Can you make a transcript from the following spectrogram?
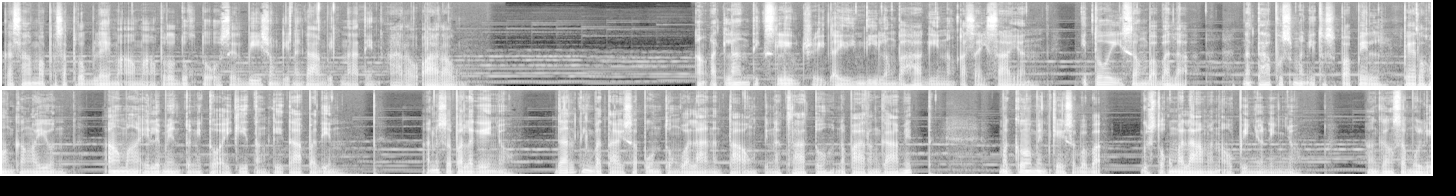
kasama pa sa problema ang mga produkto o serbisyong ginagamit natin araw-araw. Ang Atlantic slave trade ay hindi lang bahagi ng kasaysayan. Ito ay isang babala. Natapos man ito sa papel pero hanggang ngayon, ang mga elemento nito ay kitang-kita pa din. Ano sa palagay nyo? Darating ba tayo sa puntong wala ng taong tinatrato na parang gamit? Mag-comment kayo sa baba. Gusto ko malaman ang opinion ninyo. Hanggang sa muli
